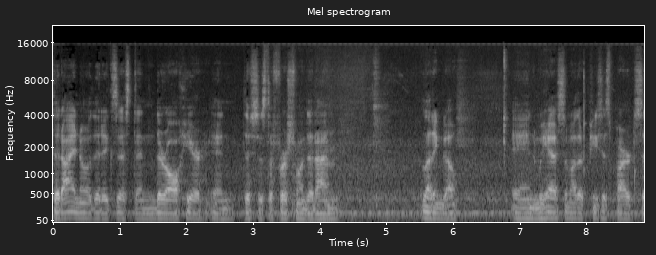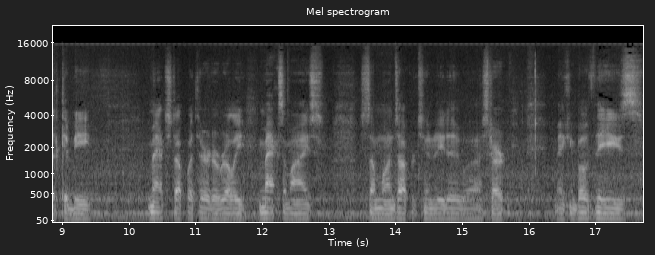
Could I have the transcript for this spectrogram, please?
that I know that exist and they're all here and this is the first one that I'm letting go and we have some other pieces parts that could be matched up with her to really maximize someone's opportunity to uh, start making both these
